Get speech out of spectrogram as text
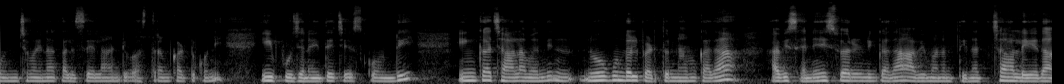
కొంచెమైనా కలిసేలాంటి వస్త్రం కట్టుకొని ఈ పూజనైతే చేసుకోండి. ఇంకా చాలామంది నూగుండలు పెడుతున్నాం కదా అవి శనేశ్వరుని కదా అవి మనం తినచ్చా లేదా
